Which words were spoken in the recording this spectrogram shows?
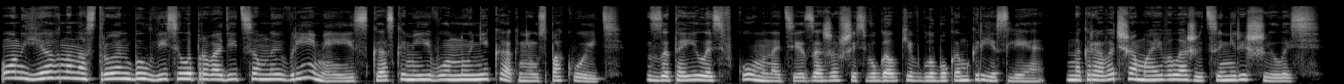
Он явно настроен был весело проводить со мной время, и сказками его ну никак не успокоить. Затаилась в комнате, зажавшись в уголке в глубоком кресле. На кровать Шамаева ложиться не решилась.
